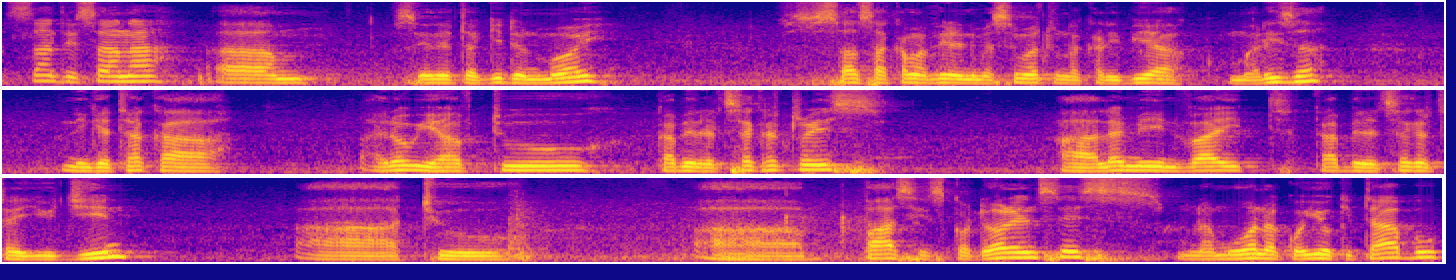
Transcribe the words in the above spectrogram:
Asante sana um, Senator Gideon Moi. Sasa kama vile nimesema tunakaribia kumaliza, ningetaka I know we have two cabinet secretaries. Uh, let me invite Cabinet Secretary Eugene uh, to uh, pass his condolences. Mnamuona kwa hiyo kitabu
